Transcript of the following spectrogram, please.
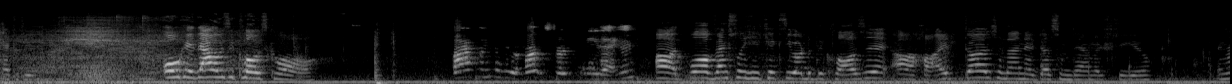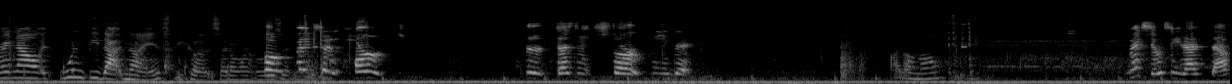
Yeah. Okay, that was a close call. What happens if your heart starts beating? Uh, well, eventually he kicks you out of the closet. Uh, Hide does, and then it does some damage to you. And right now, it wouldn't be that nice because I don't want to lose Oh, it. Said heart. It doesn't start beating. I don't know. I still see that stuff.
